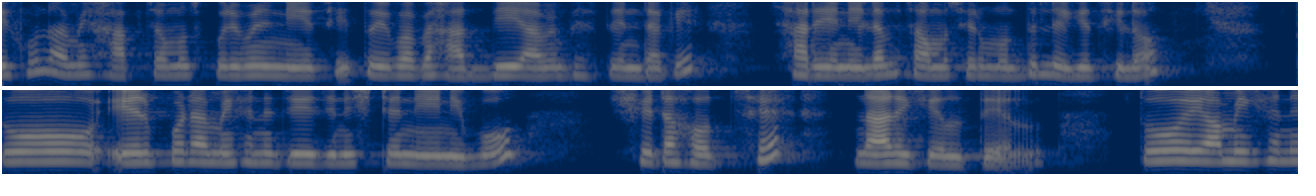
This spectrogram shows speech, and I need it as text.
দেখুন আমি হাফ চামচ পরিমাণে নিয়েছি। তো এভাবে হাত দিয়ে আমি ভেসলিনটাকে ছাড়িয়ে নিলাম, চামচের মধ্যে লেগেছিল। তো এরপর আমি এখানে যে জিনিসটা নিয়ে নিব, সেটা হচ্ছে নারিকেল তেল। তো আমি এখানে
